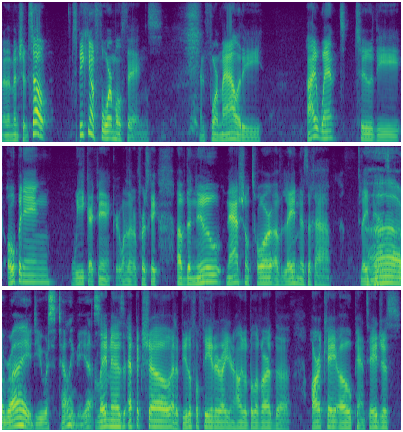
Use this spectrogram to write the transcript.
I mentioned. So speaking of formal things and formality, I went to the opening week, I think, or one of the first gigs of the new national tour of Les Miserables. Les Mis. Ah, right. You were telling me, yes. Les Mis epic show at a beautiful theater right here in Hollywood Boulevard, the RKO Pantages.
